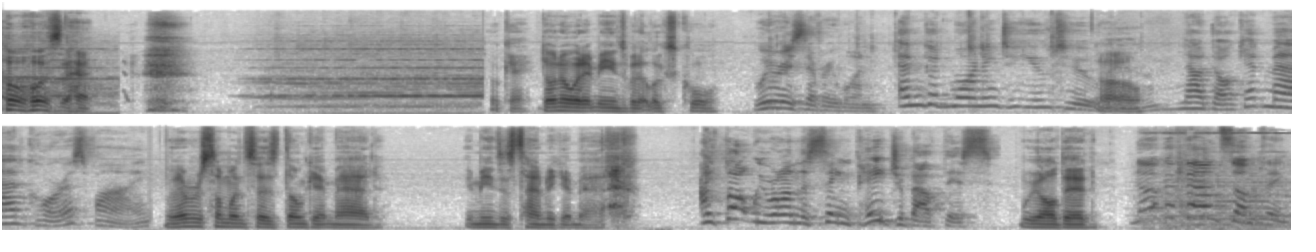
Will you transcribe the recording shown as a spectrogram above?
what was that? Okay, don't know what it means, but it looks cool. Where is everyone? And good morning to you too. Uh-oh. Now don't get mad, Korra's fine. Whenever someone says don't get mad, it means it's time to get mad. I thought we were on the same page about this. we all did. Naga found something.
